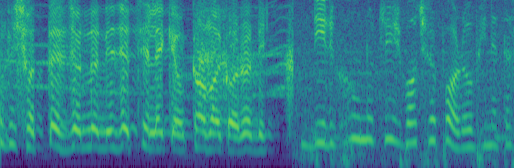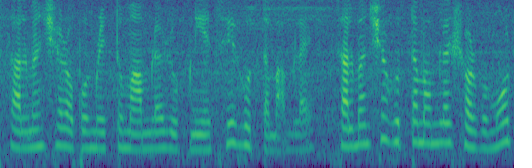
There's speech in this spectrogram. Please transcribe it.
তুমি সত্যের জন্য নিজের ছেলেকেও ক্ষমা করনি। দীর্ঘ উনত্রিশ বছর পর অভিনেতা সালমান শাহর অপমৃত্যু মামলার রূপ নিয়েছে হত্যা মামলায়। সালমান শাহ হত্যা মামলায় সর্বমোট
